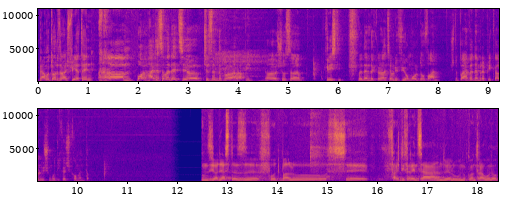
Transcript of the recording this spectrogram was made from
Ne-am întors, dragi prieteni. Uh, Bun, haideți să vedeți uh, ce se întâmplă la rapid. Uh, Și o să... Cristi, vedem declarația lui Vio Moldovan și după aia vedem replica lui Șumudică și comentăm. În ziua de astăzi, fotbalul se faci diferența în duelul 1 contra 1,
